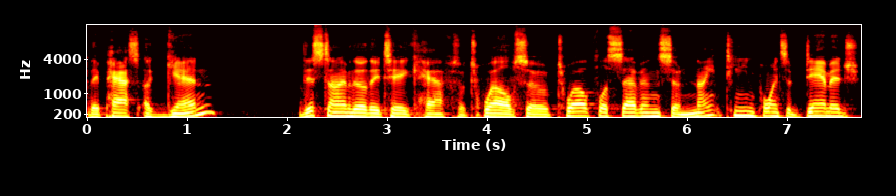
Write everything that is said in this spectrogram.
They pass again. This time, though, they take half, so 12. So 12 plus 7, so 19 points of damage.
